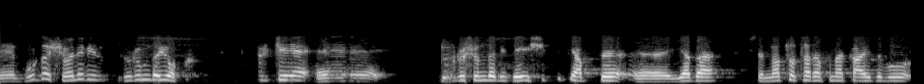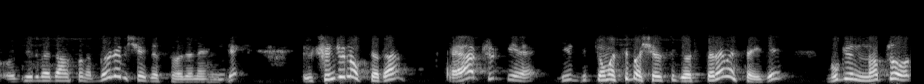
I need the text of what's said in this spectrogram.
e, burada şöyle bir durum da yok. Türkiye e, duruşunda bir değişiklik yaptı e, ya da işte NATO tarafına kaydı bu zirveden sonra böyle bir şey de söylenemeyecek. Üçüncü noktada eğer Türkiye bir diplomasi başarısı gösteremeseydi bugün NATO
